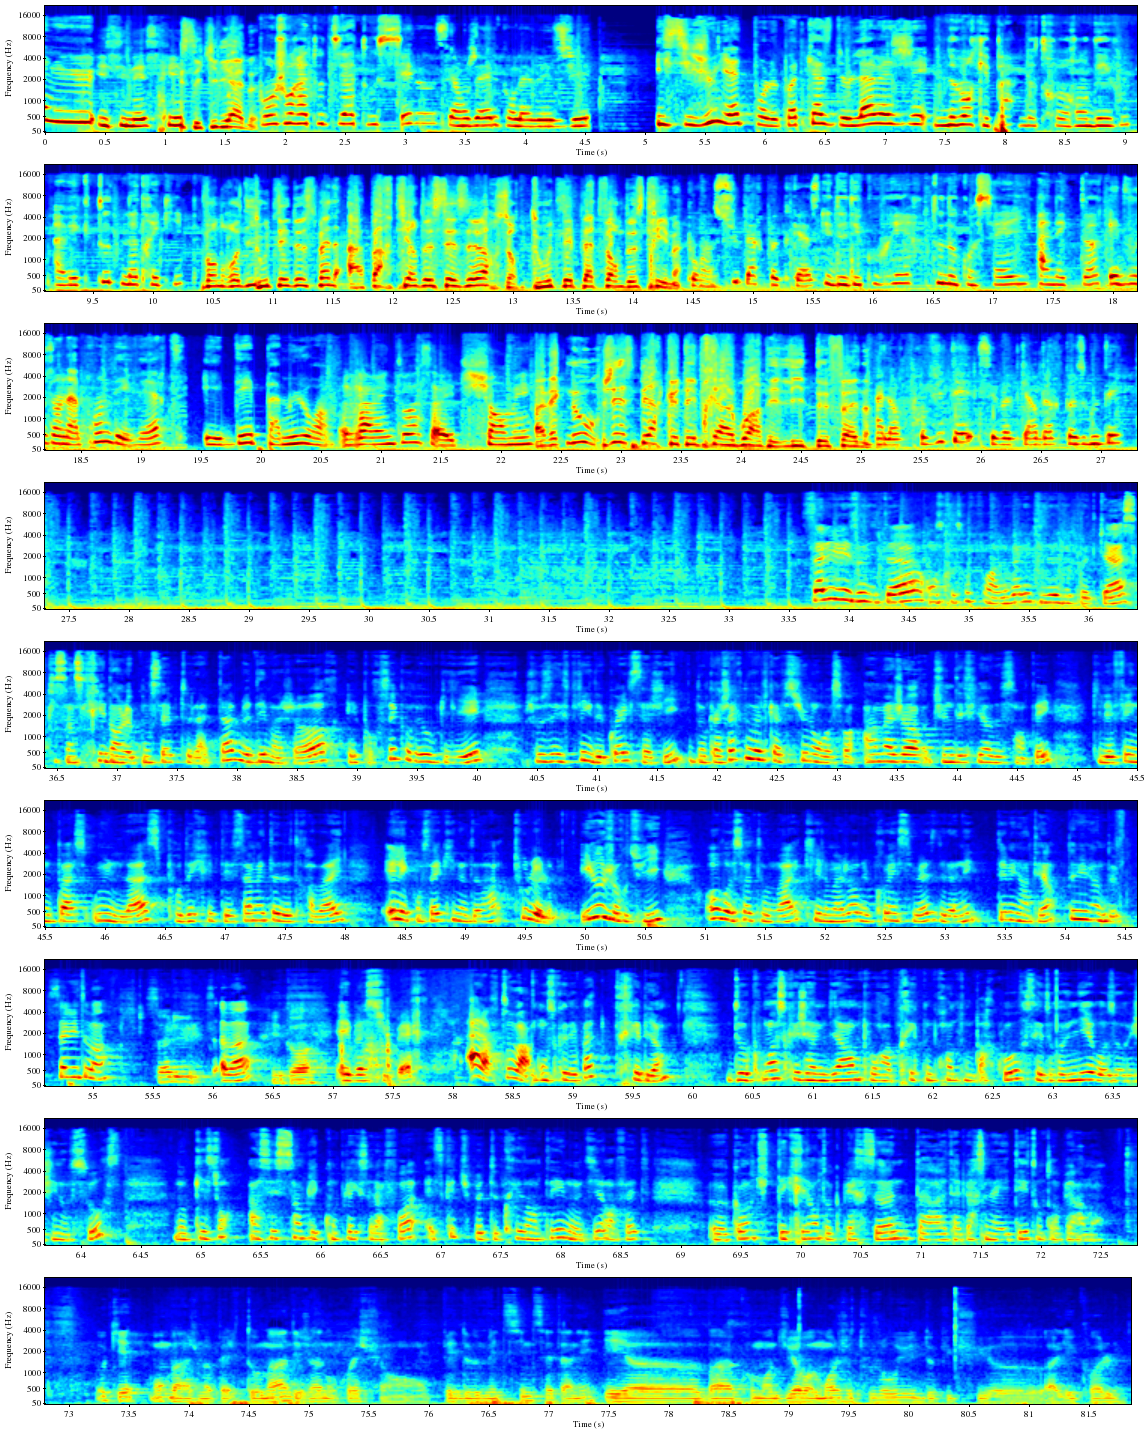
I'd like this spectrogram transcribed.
Salut Ici Nesrine. C'est Kylian. Bonjour à toutes et à tous. Hello, c'est Angèle pour la BSG. Ici Juliette pour le podcast de l'ASG. Ne manquez pas notre rendez-vous avec toute notre équipe. Vendredi, toutes les deux semaines, à partir de 16h, sur toutes les plateformes de stream. Pour un super podcast. Et de découvrir tous nos conseils, anecdotes. Et de vous en apprendre des vertes et des pas mûres. Ramène-toi, ça va être charmé. Avec nous, j'espère que t'es prêt à avoir des litres de fun. Alors profitez, c'est votre quart d'heure post-goûter. Salut les auditeurs, on se retrouve pour un nouvel épisode du podcast qui s'inscrit dans le concept la table des majors. Et pour ceux qui auraient oublié, je vous explique de quoi il s'agit. Donc à chaque nouvelle capsule, on reçoit un major d'une des filières de santé qui les fait une passe ou une lasse pour décrypter sa méthode de travail et les conseils qu'il nous donnera tout le long. Et aujourd'hui, on reçoit Thomas qui est le major du premier semestre de l'année 2021-2022. Salut Thomas Salut Ça va? Et toi? Eh ben super alors Thomas, on se connaît pas très bien, donc moi ce que j'aime bien pour après comprendre ton parcours, c'est de revenir aux origines, aux sources. Donc question assez simple et complexe à la fois, est-ce que tu peux te présenter et nous dire en fait euh, comment tu te décrirais en tant que personne, ta, ta personnalité, ton tempérament? Ok, bon bah je m'appelle Thomas déjà, donc ouais je suis en P2 médecine cette année. Et euh, bah comment dire, moi j'ai toujours eu depuis que je suis euh, à l'école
